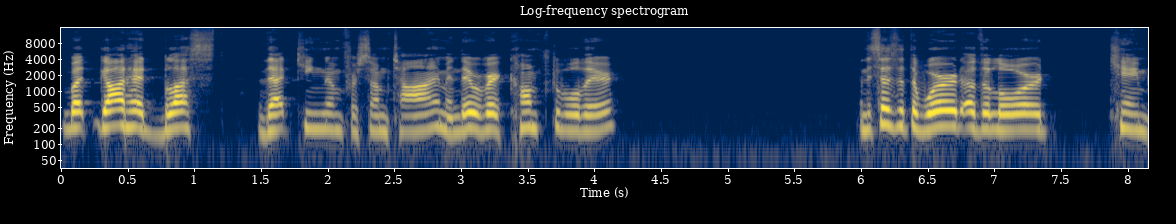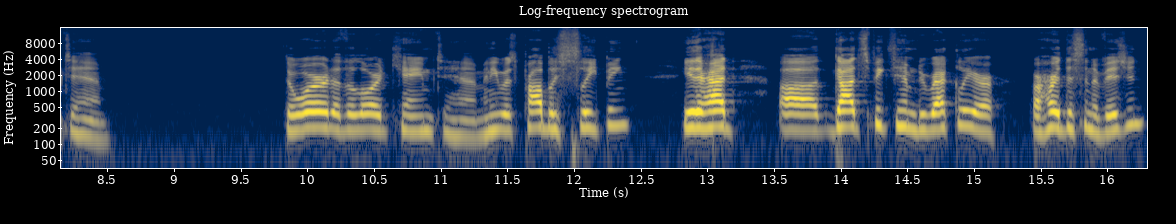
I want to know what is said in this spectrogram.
But God had blessed that kingdom for some time, and they were very comfortable there. And it says that the word of the Lord came to him. The word of the Lord came to him, and he was probably sleeping. Either had uh, God speak to him directly or, or heard this in a vision.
